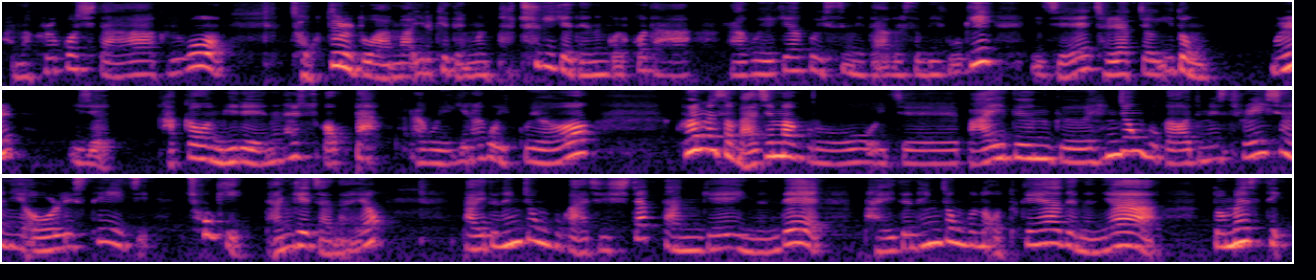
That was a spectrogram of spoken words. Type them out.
아마 그럴 것이다. 그리고 적들도 아마 이렇게 되면 부추기게 되는 걸 거다라고 얘기하고 있습니다. 그래서 미국이 이제 전략적 이동을 이제 가까운 미래에는 할 수가 없다라고 얘기를 하고 있고요. 그러면서 마지막으로 이제 바이든 그 행정부가 어드미니스트레이션이 early stage 초기 단계잖아요. 바이든 행정부가 아직 시작 단계에 있는데 바이든 행정부는 어떻게 해야 되느냐? domestic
